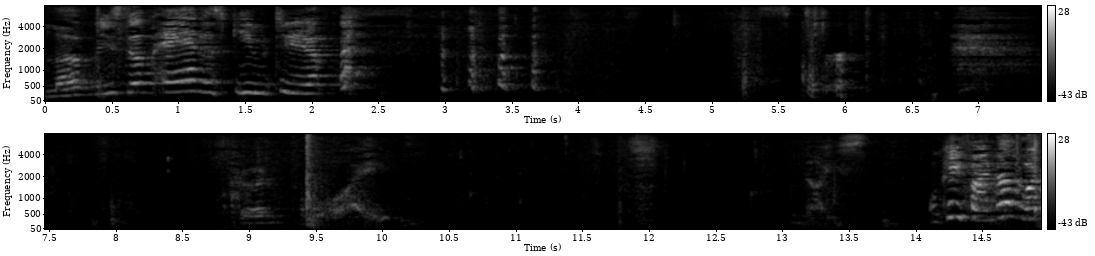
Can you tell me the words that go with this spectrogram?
Love me some anise Q-tip. Squirt. Good boy. Nice. Okay, find another one.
